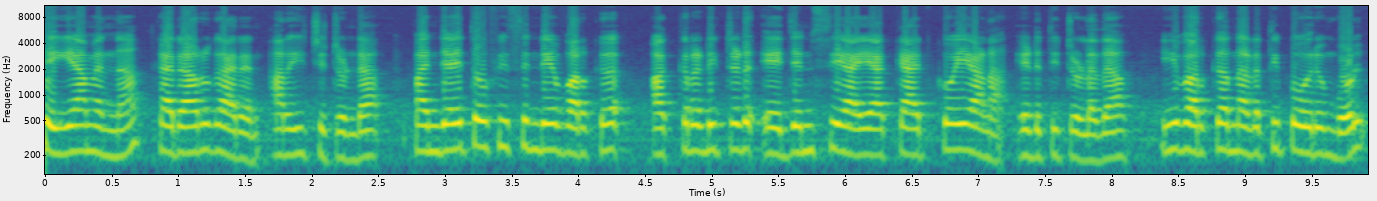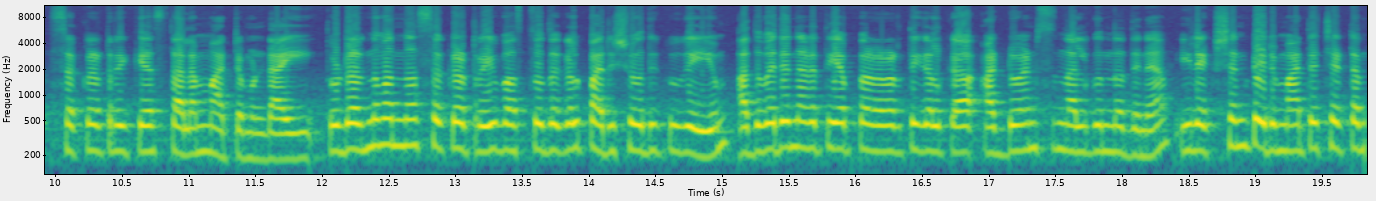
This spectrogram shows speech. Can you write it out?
ചെയ്യാമെന്ന് കരാറുകാരൻ അറിയിച്ചിട്ടുണ്ട്. പഞ്ചായത്ത് ഓഫീസിന്റെ വർക്ക് അക്രഡിറ്റഡ് ഏജൻസിയായ കാറ്റ്കോയാണ് എടുത്തിട്ടുള്ളത്. ഈ വർക്ക് നടത്തിപ്പോരുമ്പോൾ സെക്രട്ടറിക്ക് സ്ഥലം മാറ്റമുണ്ടായി. തുടർന്ന് വന്ന സെക്രട്ടറി വസ്തുതകൾ പരിശോധിക്കുകയും അതുവരെ നടത്തിയ പ്രവർത്തികൾക്ക് അഡ്വാൻസ് നൽകുന്നതിന് ഇലക്ഷൻ പെരുമാറ്റച്ചട്ടം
